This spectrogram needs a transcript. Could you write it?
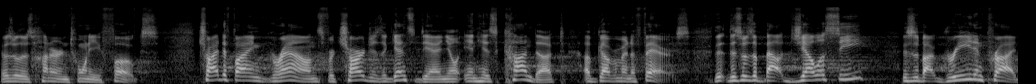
Those are those 120 folks. Tried to find grounds for charges against Daniel in his conduct of government affairs. This was about jealousy. This is about greed and pride.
